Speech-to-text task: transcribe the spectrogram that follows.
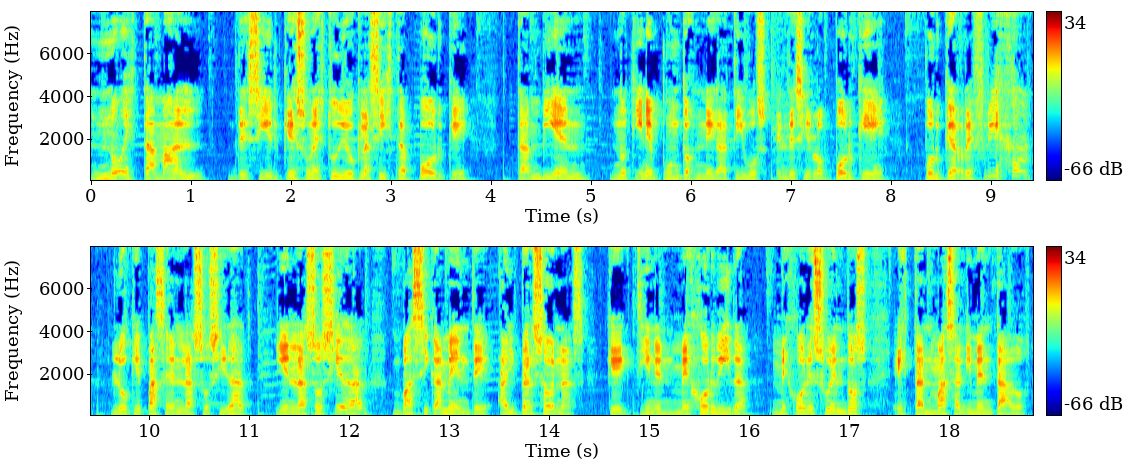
no está mal decir que es un estudio clasista porque también no tiene puntos negativos el decirlo. ¿Por qué? Porque refleja lo que pasa en la sociedad. Y en la sociedad básicamente hay personas que tienen mejor vida, mejores sueldos, están más alimentados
